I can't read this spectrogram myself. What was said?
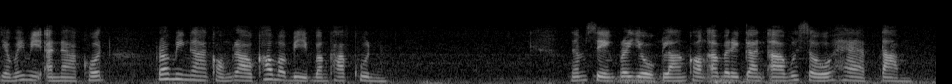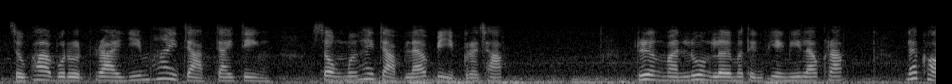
อย่างไม่มีอนาคต เพราะมีงานของเราเข้ามาบีบบังคับคุณ น้ำเสียงประโยคหลังของอเมริกันอาวุโสแหบต่ำสุภาพบุรุษไพรยิ้มให้จากใจจริง ส่งมือให้จับแล้วบีบกระชับ เรื่องมันล่วงเลยมาถึงเพียงนี้แล้วครับ และขอ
